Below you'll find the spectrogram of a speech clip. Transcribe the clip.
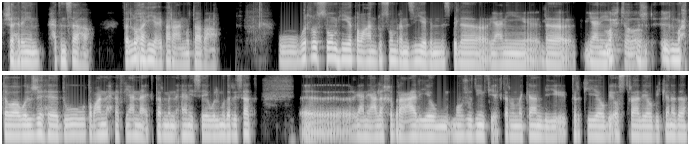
شهرين حتنساها. فاللغة هي عبارة عن متابعة. والرسوم هي طبعا رسوم رمزية بالنسبة ل يعني ل يعني المحتوى. المحتوى والجهد. وطبعا نحن في عنا أكثر من آنسة والمدرسات آه، يعني على خبرة عالية وموجودين في أكثر من مكان بتركيا وبأستراليا وبكندا.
